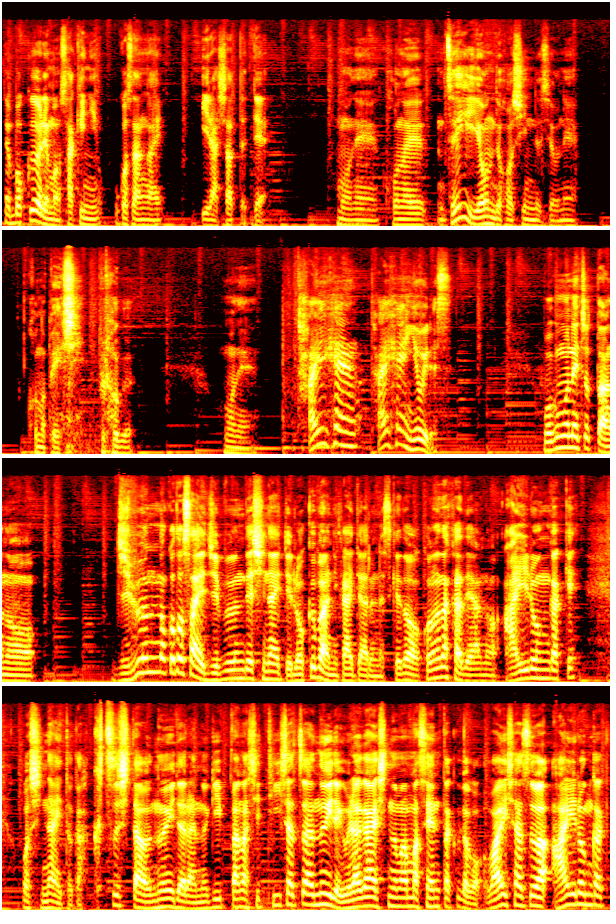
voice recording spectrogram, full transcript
で僕よりも先にお子さんがいらっしゃってて、もうね、これ、ぜひ読んでほしいんですよね。このページ、ブログ。もうね、大変、大変良いです。僕もね、ちょっとあの、自分のことさえ自分でしないって6番に書いてあるんですけど、この中であの、アイロンがけをしないとか、靴下を脱いだら脱ぎっぱなし、T シャツは脱いで裏返しのまま洗濯かご、ワイシャツはアイロンがけ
